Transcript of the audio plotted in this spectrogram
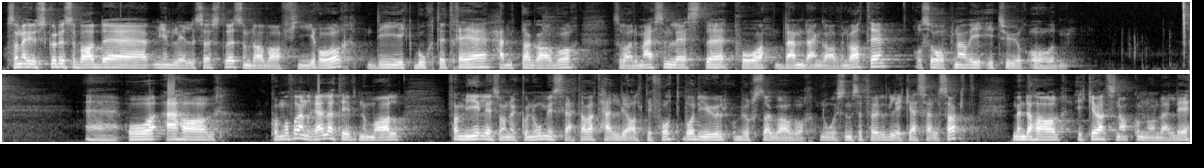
Og sånn jeg husker det, så var det min lillesøstre, som da var fire år. De gikk bort til treet, henta gaver. Så var det meg som leste på hvem den gaven var til, og så åpna vi i tur og orden. Og jeg har, kommer fra en relativt normal familie sånn økonomisk sett har vært heldig og alltid fått både jul- og bursdagsgaver. Noe som selvfølgelig ikke er selvsagt. Men det har ikke vært snakk om noen veldig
